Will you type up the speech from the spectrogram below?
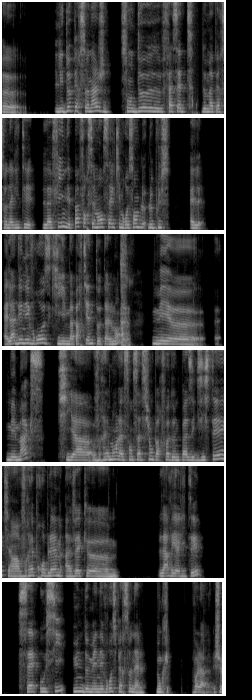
les deux personnages sont deux facettes de ma personnalité. La fille n'est pas forcément celle qui me ressemble le plus. Elle elle a des névroses qui m'appartiennent totalement, mais euh, mais Max, qui a vraiment la sensation parfois de ne pas exister, qui a un vrai problème avec euh, la réalité, c'est aussi une de mes névroses personnelles. Donc voilà, je,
